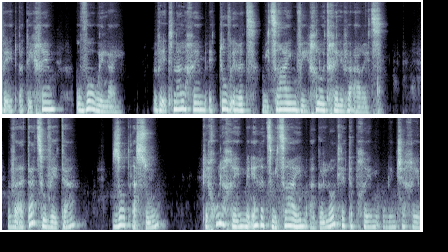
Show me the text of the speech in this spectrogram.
ואת בתיכם ובואו אליי ואתנה לכם את טוב ארץ מצרים ויכלו את חלב הארץ. ועתה צוות, זאת עשו, קחו לכם מארץ מצרים עגלות לטפכם ולנשכם,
